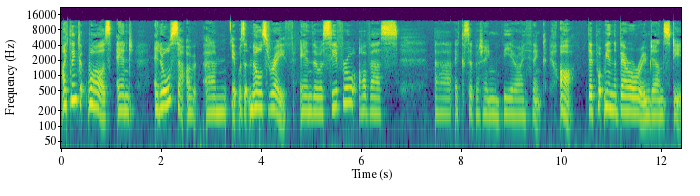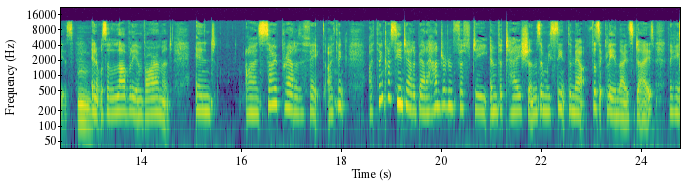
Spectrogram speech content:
I think it was. And and also, uh, um, it was at Mills Reef, and there were several of us uh, exhibiting there, I think. Oh, they put me in the barrel room downstairs, mm. and it was a lovely environment. And I'm so proud of the fact. I think, I think I sent out about 150 invitations, and we sent them out physically in those days, thinking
